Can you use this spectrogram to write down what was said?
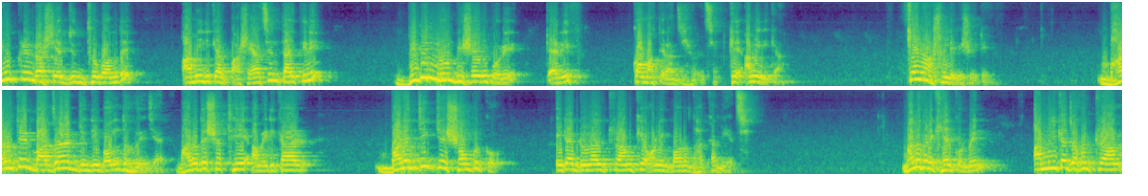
ইউক্রেন রাশিয়ার যুদ্ধ বন্ধে আমেরিকার পাশে আছেন। তাই তিনি বিভিন্ন বিষয়ের উপরে ট্যারিফ কমাতে রাজি হয়েছে কে? আমেরিকা। কেন আসলে বিষয়টি? ভারতের বাজার যদি বন্ধ হয়ে যায়, ভারতের সাথে আমেরিকার বাণিজ্যিক যে সম্পর্ক এটা ডোনাল্ড ট্রাম্পকে অনেক বড় ধাক্কা দিয়েছে। ভালো করে খেয়াল করবেন, আমেরিকা যখন ট্রাম্প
